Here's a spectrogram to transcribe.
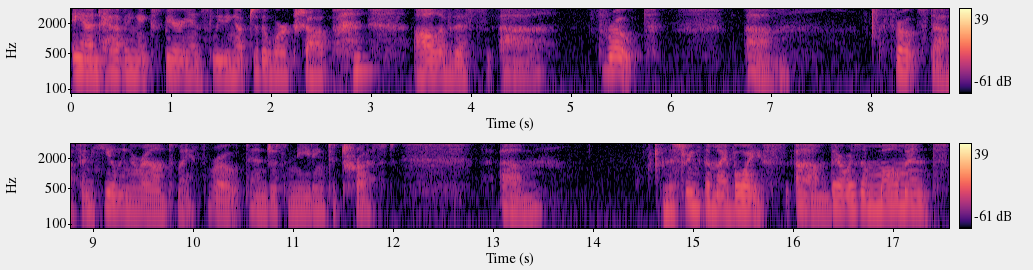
and having experience leading up to the workshop, all of this uh, throat. Um, throat stuff and healing around my throat and just needing to trust um, the strength of my voice. Um, there was a moment,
